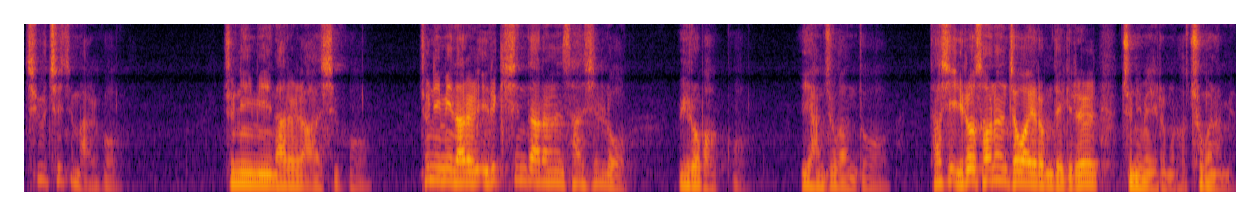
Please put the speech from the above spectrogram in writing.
치우치지 말고 주님이 나를 아시고 주님이 나를 일으키신다는 사실로 위로받고 이 한 주간도 다시 일어서는 저와 여러분 되기를 주님의 이름으로 축원합니다.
